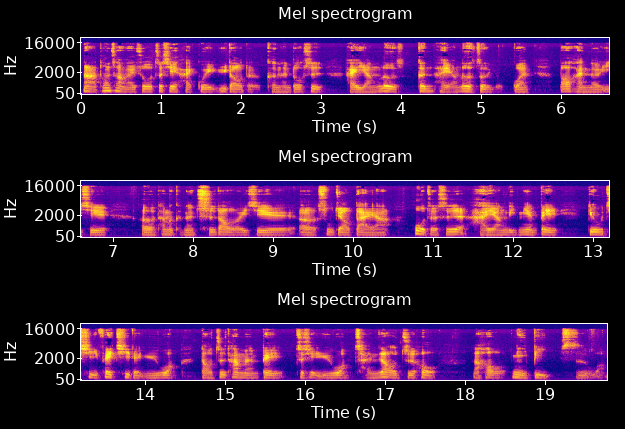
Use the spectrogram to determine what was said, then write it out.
那通常来说，这些海龟遇到的可能都是海洋垃跟海洋垃圾有关，包含了一些呃，他们可能吃到了一些呃塑胶袋啊，或者是海洋里面被丢弃废弃的渔网，导致他们被这些渔网缠绕之后。然后溺毙死亡。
